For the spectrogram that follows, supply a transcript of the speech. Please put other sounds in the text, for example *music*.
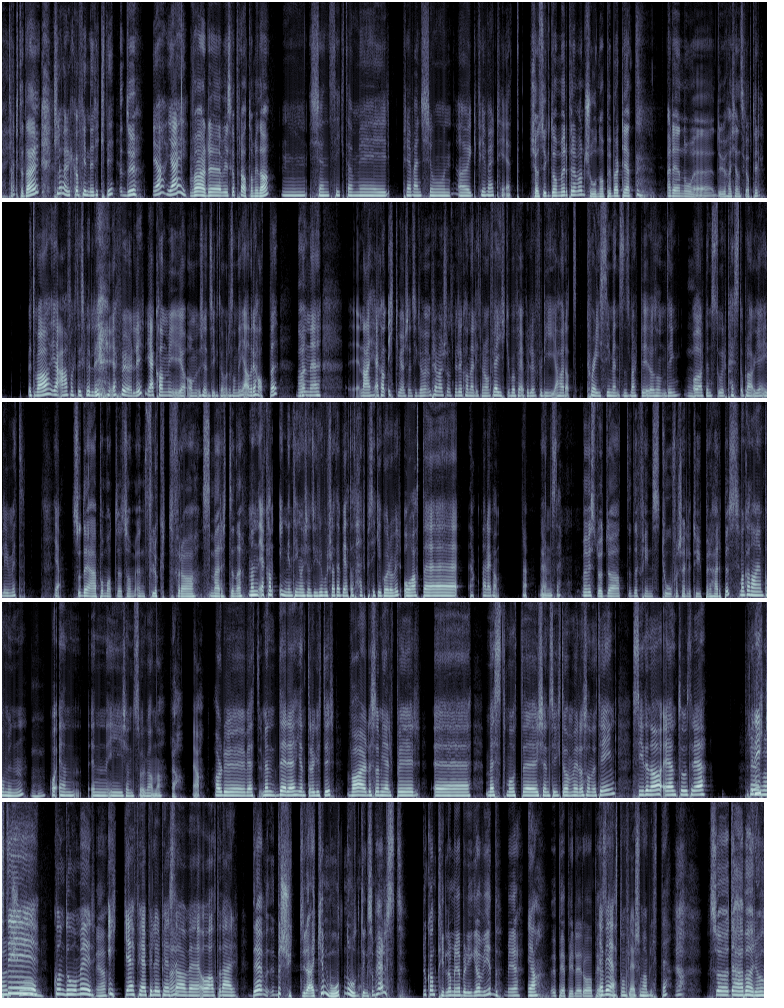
*laughs* Takk til deg. Klarer ikke å finne riktig. Du, Ja, jeg. hva er det vi skal prate om i dag? Mm, kjønnssykdommer, prevensjon og pubertet. Kjønnssykdommer, prevensjon og pubertet. Er det noe du har kjennskap til? Vet du hva? Jeg er faktisk veldig *laughs* Jeg føler jeg kan mye om kjønnssykdommer og sånne ting. Jeg har aldri hatt det. Nei. Men eh, Nei, jeg kan ikke mye om kjønnssykdommer. Men prevensjonsmidler kan jeg litt mer om, for jeg gikk jo på p-piller fordi jeg har hatt crazy mensensmerter og sånne ting. Mm. Og det har vært en stor pest og plage i livet mitt. Så det er på en måte som en flukt fra smertene. Men jeg kan ingenting om kjønnssykdommer, bortsett fra at jeg vet at herpes ikke går over, og at uh, Ja, det er det jeg kan. Ja, det Ja. eneste. Men visste du at det fins to forskjellige typer herpes? Man kan ha en på munnen Mhm. og en, en i kjønnsorganene. Ja. ja. Har du vet Men dere, jenter og gutter, hva er det som hjelper eh, mest mot eh, kjønnssykdommer og sånne ting? Si det nå. Én, to, tre. Riktig! Kondomer! Ja. Ikke p-piller, p-stav og alt det der. Det beskytter deg ikke mot noen ting som helst. Du kan til og med bli gravid med Ja, p-piller og p-stav. jeg vet om flere som har blitt det. Så det er bare å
